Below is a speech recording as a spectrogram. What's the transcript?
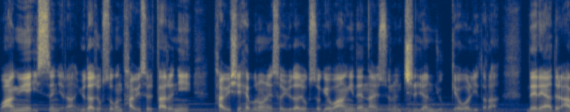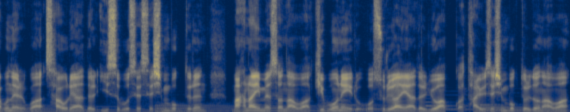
왕위에 있으니라. 유다 족속은 다윗을 따르니 다윗이 헤브론에서 유다 족속의 왕이 된 날수는 7년 6개월이더라. 넬의 아들 아브넬과 사울의 아들 이스보셋의 신복들은 마하나임에서 나와 기브온에 이르고 수르야의 아들 요압과 다윗의 신복들도 나와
